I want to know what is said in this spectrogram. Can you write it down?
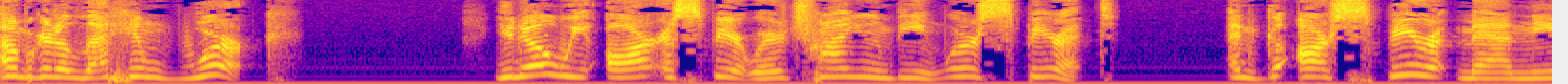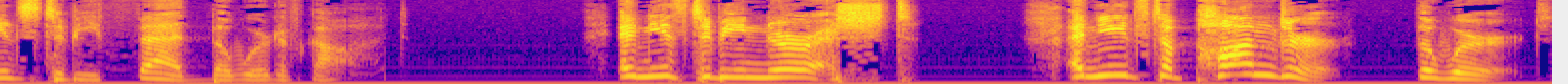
and we're going to let Him work. You know, we are a spirit. We're a triune being. We're a spirit. And our spirit man needs to be fed the Word of God. It needs to be nourished. It needs to ponder the Word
